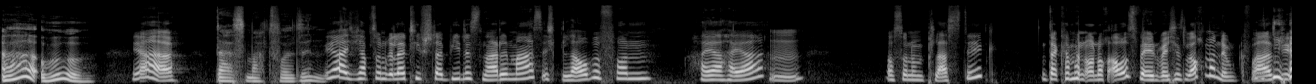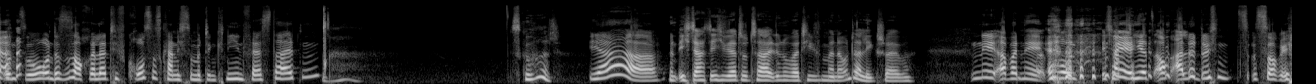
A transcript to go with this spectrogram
Ah, oh. Ja, Das macht voll Sinn. ja, ich habe so ein relativ stabiles Nadelmaß. Ich glaube von Haya Haya Mhm. aus so einem Plastik. Und da kann man auch noch auswählen, welches Loch man nimmt quasi Ja. und so. Und das ist auch relativ groß, das kann ich so mit den Knien festhalten. Ist gut. Ja, Und ich dachte, ich wäre total innovativ in meiner Unterlegscheibe. nee, aber Nee. So, ich habe Nee. die jetzt auch alle durch ein, sorry,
